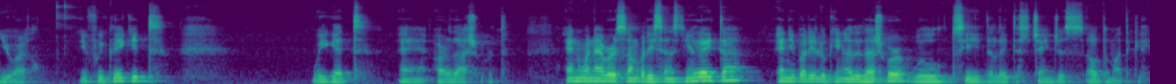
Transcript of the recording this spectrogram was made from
URL. If we click it, we get uh, our dashboard. And whenever somebody sends new data, anybody looking at the dashboard will see the latest changes automatically.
